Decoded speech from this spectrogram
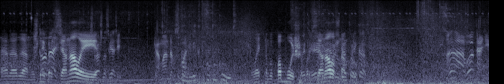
Да-да-да, нужны Что дальше? профессионалы и Стражна связи. Команда в. Объект атакуют. Желательно бы побольше профессионалов нам. А, вот они.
